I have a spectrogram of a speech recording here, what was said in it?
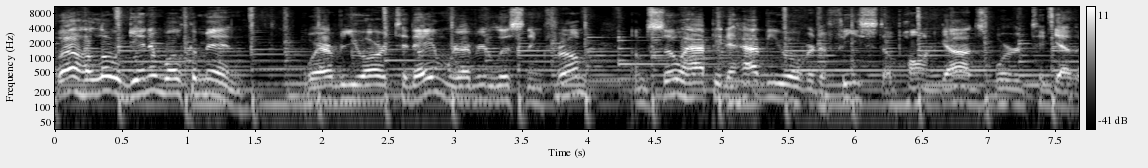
Well, hello again and welcome in. Wherever you are today and wherever you're listening from, I'm so happy to have you over to feast upon God's Word together.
